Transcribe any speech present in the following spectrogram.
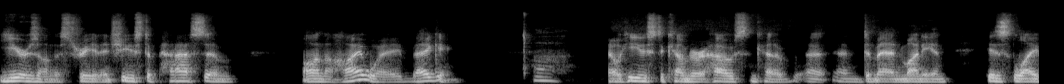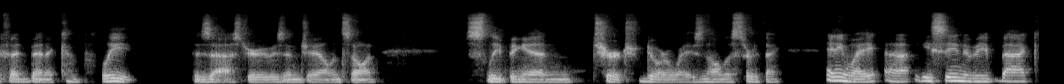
years on the street, and she used to pass him on the highway begging. Oh. You know, he used to come to her house and kind of uh, and demand money, and his life had been a complete disaster. He was in jail and so on, sleeping in church doorways and all this sort of thing. Anyway, uh, he seemed to be back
